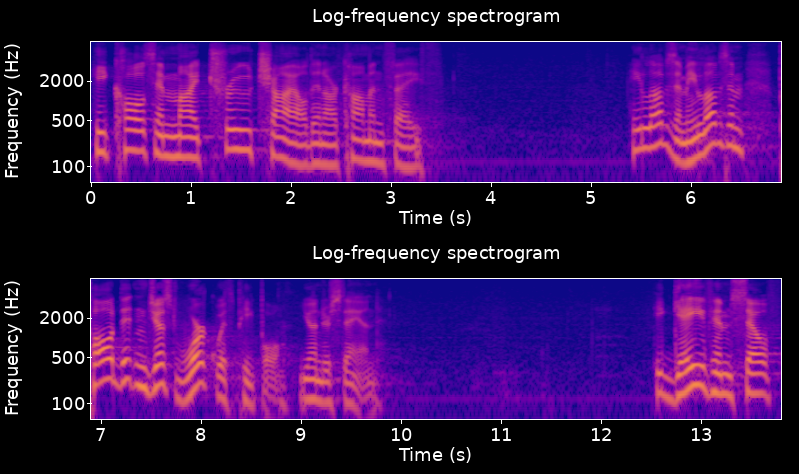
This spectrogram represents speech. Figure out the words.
he calls him my true child in our common faith. He loves him. He loves him. Paul didn't just work with people, you understand. He gave himself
